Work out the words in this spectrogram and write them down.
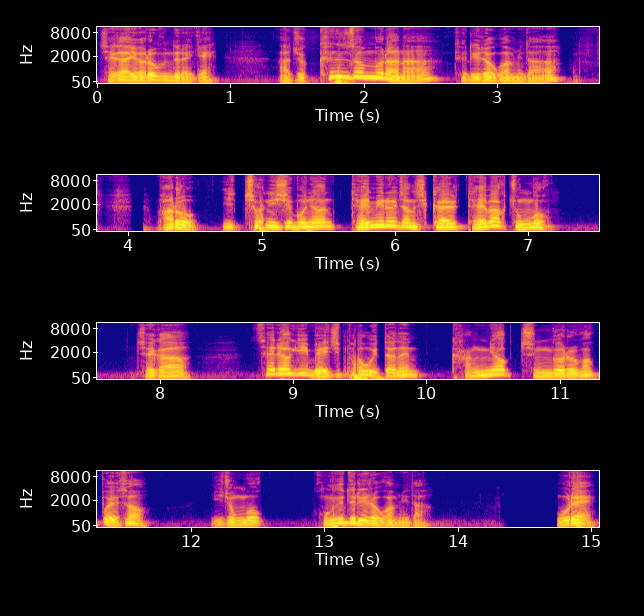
제가 여러분들에게 아주 큰 선물 하나 드리려고 합니다. 바로 2025년 대미를 장식할 대박 종목. 제가 세력이 매집하고 있다는 강력 증거를 확보해서 이 종목 공유 드리려고 합니다. 올해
